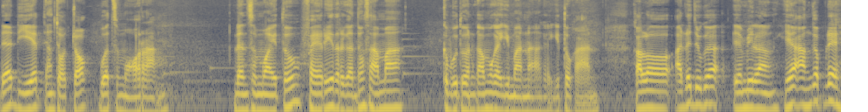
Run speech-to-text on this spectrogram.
ada diet yang cocok buat semua orang. Dan semua itu very tergantung sama kebutuhan kamu kayak gimana kayak gitu kan. Kalau ada juga yang bilang ya anggap deh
